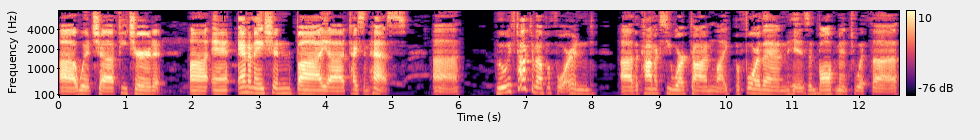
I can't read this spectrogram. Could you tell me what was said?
uh, which, uh, featured, uh, an animation by, uh, Tyson Hess, uh, who we've talked about before, and uh, the comics he worked on, like before then, his involvement with uh,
